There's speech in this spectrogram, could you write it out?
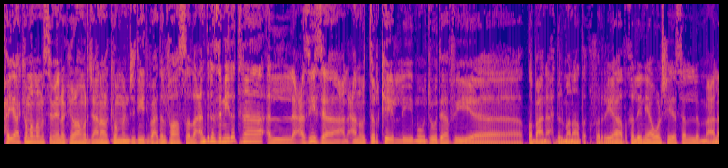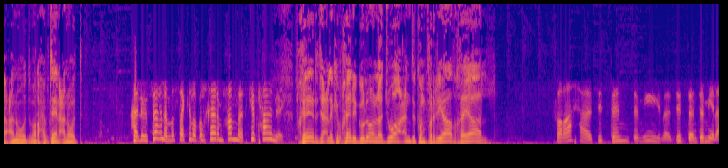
حياكم الله مستمعينا الكرام رجعنا لكم من جديد بعد الفاصل. عندنا زميلتنا العزيزة العنود تركي اللي موجودة في آه، طبعا أحد المناطق في الرياض. خليني أول شيء أسلم على عنود. مرحبتين عنود. هلا وسهلا مساك الله بالخير. محمد كيف حالك؟ بخير جعلك بخير. يقولون الأجواء عندكم في الرياض خيال. صراحة جدا جميلة جدا جميلة.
